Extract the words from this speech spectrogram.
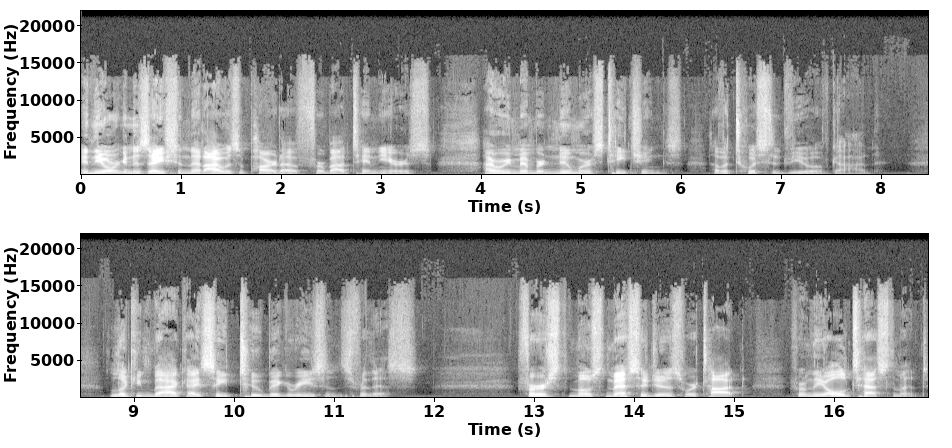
In the organization that I was a part of for about 10 years, I remember numerous teachings of a twisted view of God. Looking back, I see two big reasons for this. First, most messages were taught from the Old Testament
